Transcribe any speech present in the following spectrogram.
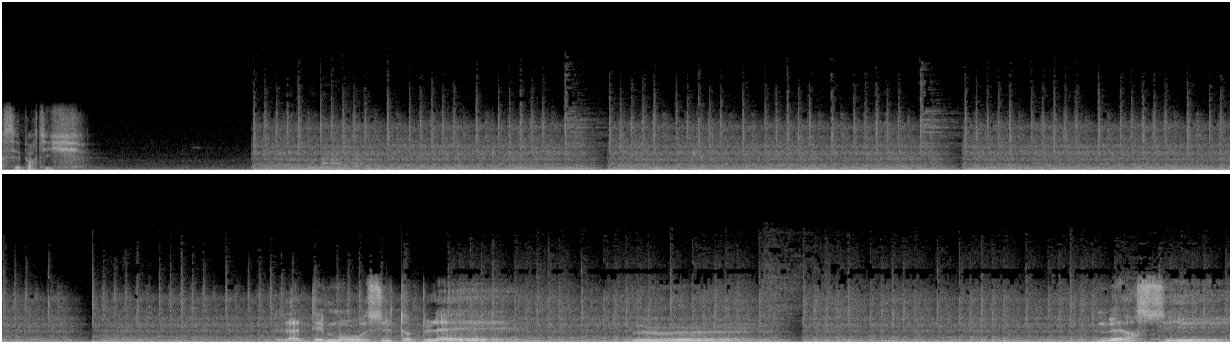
C'est parti. La démo, s'il te plaît. Euh. Merci.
